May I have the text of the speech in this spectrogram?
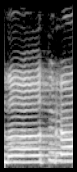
на траві.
